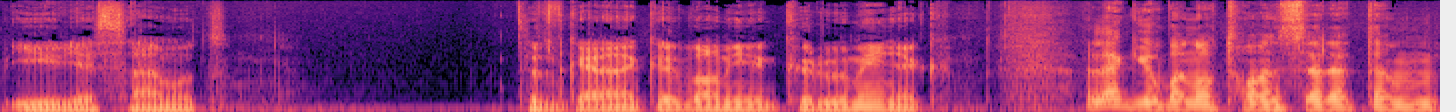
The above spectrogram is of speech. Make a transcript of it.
írj egy számot? Tehát kell neked valami körülmények? A legjobban otthon szeretem,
